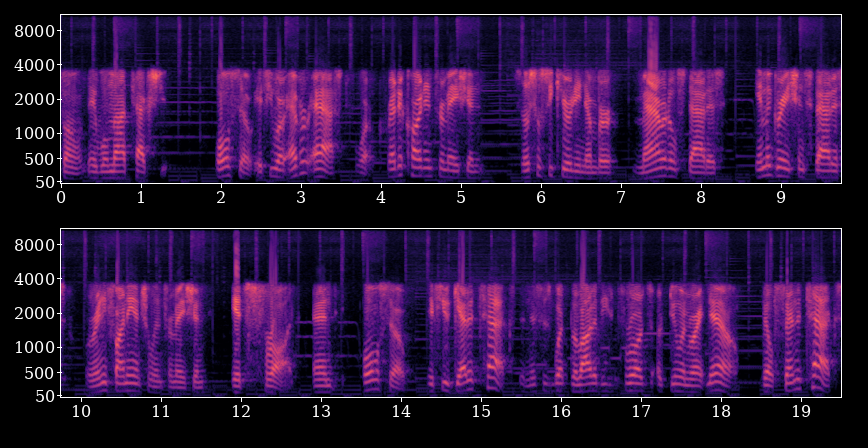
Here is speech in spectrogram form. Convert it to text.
phone, they will not text you. Also, if you are ever asked for credit card information, social security number, marital status, immigration status, or any financial information, it's fraud. And also, if you get a text, and this is what a lot of these frauds are doing right now, they'll send a text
